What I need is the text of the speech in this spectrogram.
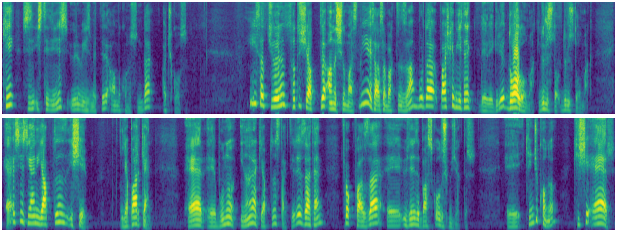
ki sizin istediğiniz ürün ve hizmetleri alma konusunda açık olsun. İyi satıcıların satış yaptığı anlaşılmaz. Niye esasına baktığınız zaman burada başka bir yetenek devreye giriyor. Doğal olmak, dürüst, dürüst olmak. Eğer siz yani yaptığınız işi yaparken eğer e, bunu inanarak yaptığınız takdirde zaten çok fazla e, üzerinize baskı oluşmayacaktır. E, ikinci konu kişi eğer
